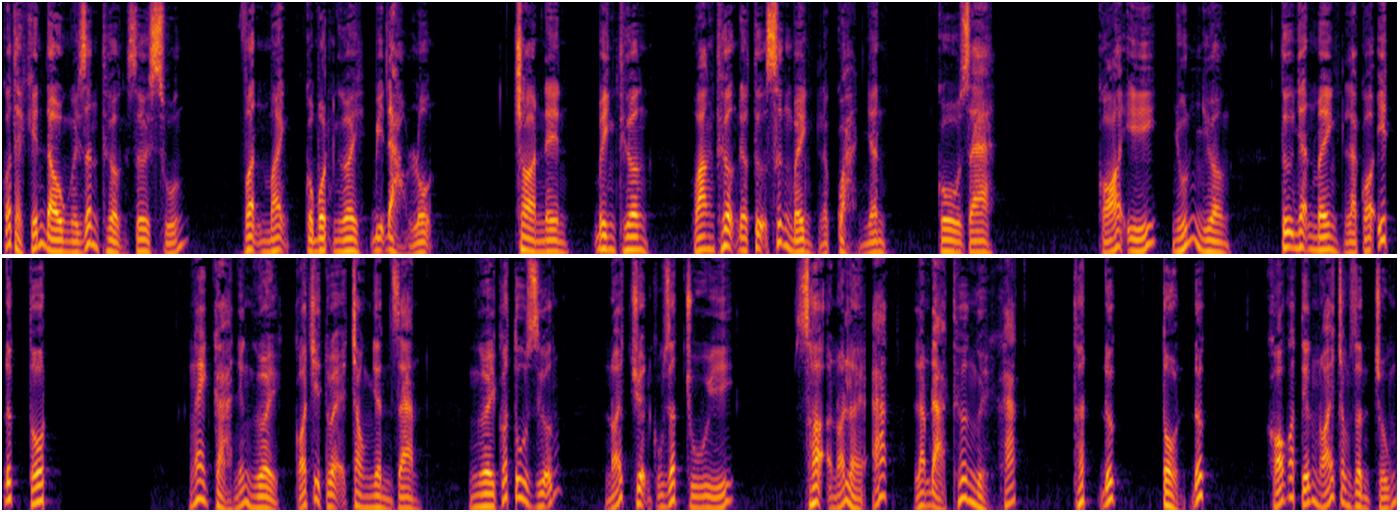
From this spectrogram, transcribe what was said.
có thể khiến đầu người dân thường rơi xuống. Vận mệnh của một người bị đảo lộn. Cho nên, bình thường, hoàng thượng đều tự xưng mình là quả nhân, cô gia. Có ý, nhún nhường, tự nhận mình là có ít đức tốt. Ngay cả những người có trí tuệ trong nhân gian, người có tu dưỡng, nói chuyện cũng rất chú ý. Sợ nói lời ác làm đả thương người khác, thất đức, tổn đức, khó có tiếng nói trong dân chúng.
